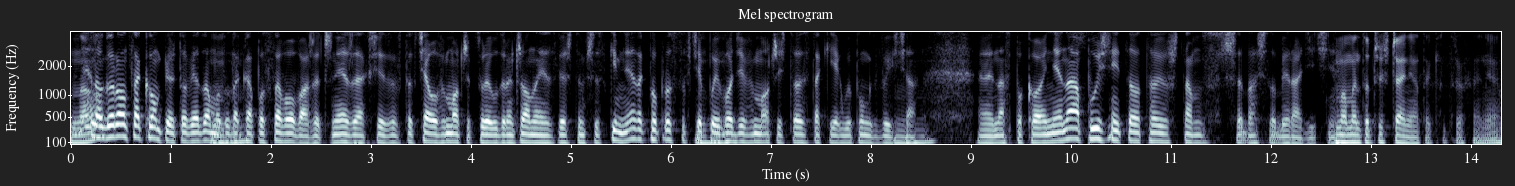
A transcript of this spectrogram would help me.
No. Nie, no gorąca kąpiel, to wiadomo, Mhm. to taka podstawowa rzecz, nie? Że jak się to ciało wymoczy, które udręczone jest, wiesz, tym wszystkim, nie? Tak po prostu w ciepłej Mhm. wodzie wymoczyć, to jest taki jakby punkt wyjścia Mhm. e, na spokojnie. No a później to, to już tam trzeba sobie radzić, nie? Moment oczyszczenia taki trochę, nie?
